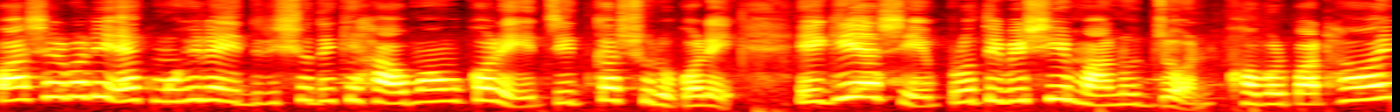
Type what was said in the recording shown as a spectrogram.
পাশের বাড়ি এক মহিলা এই দৃশ্য দেখে হাউমাউ করে, চিৎকার শুরু করে। এগিয়ে আসে প্রতিবেশী মানুষজন। খবর পাঠা হয়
